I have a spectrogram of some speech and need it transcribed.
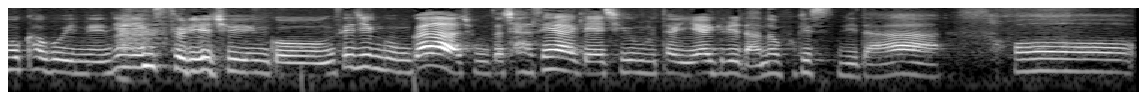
주목하고 있는 힐링 스토리의 주인공 세진 군과 좀 더 자세하게 지금부터 이야기를 나눠보겠습니다. 어,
